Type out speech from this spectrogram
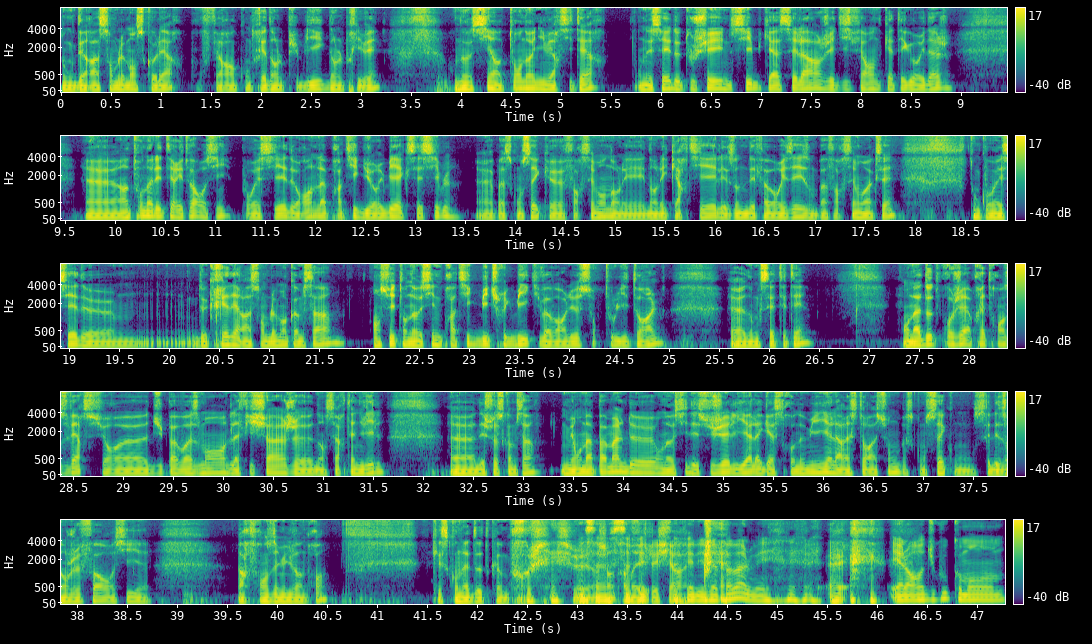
donc des rassemblements scolaires pour faire rencontrer dans le public, dans le privé. On a aussi un tournoi universitaire. On essaye de toucher une cible qui est assez large et différentes catégories d'âge. Euh, un tournoi des territoires aussi pour essayer de rendre la pratique du rugby accessible euh, parce qu'on sait que forcément dans les dans les quartiers, les zones défavorisées, ils n'ont pas forcément accès. Donc on va essayer de de créer des rassemblements comme ça. Ensuite, on a aussi une pratique beach rugby qui va avoir lieu sur tout le littoral, euh, donc cet été. On a d'autres projets après transverses sur euh, du pavoisement, de l'affichage euh, dans certaines villes, euh, des choses comme ça. Mais on a pas mal de, on a aussi des sujets liés à la gastronomie, à la restauration, parce qu'on sait qu'on c'est des enjeux forts aussi euh, par France 2023. Qu'est-ce qu'on a d'autre comme projet? Je, ça, suis en train ça de fait, réfléchir. ça fait déjà pas mal, mais. Et alors, du coup, comment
